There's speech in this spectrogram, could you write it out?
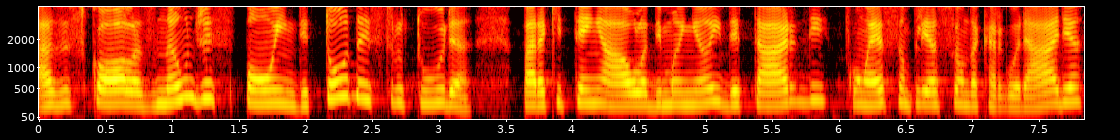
as escolas não dispõem de toda a estrutura para que tenha aula de manhã e de tarde, com essa ampliação da carga horária.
